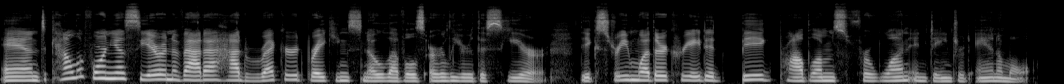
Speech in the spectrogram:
And California's Sierra Nevada had record breaking snow levels earlier this year. The extreme weather created big problems for one endangered animal.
